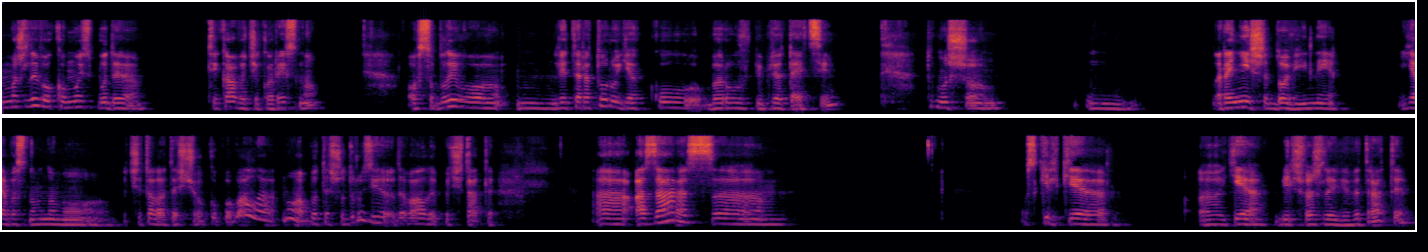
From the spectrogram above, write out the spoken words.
Можливо, комусь буде цікаво чи корисно, особливо літературу, яку беру в бібліотеці, тому що раніше до війни я в основному читала те, що купувала, ну або те, що друзі давали почитати. А, зараз, е, оскільки е, є більш важливі витрати,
